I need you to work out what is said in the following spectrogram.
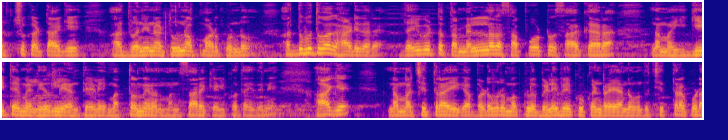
ಅಚ್ಚುಕಟ್ಟಾಗಿ ಆ ಧ್ವನಿನ ಟೂನ್ ಅಪ್ ಮಾಡಿಕೊಂಡು ಅದ್ಭುತವಾಗಿ ಹಾಡಿದ್ದಾರೆ. ದಯವಿಟ್ಟು ತಮ್ಮೆಲ್ಲರ ಸಪೋರ್ಟು ಸಹಕಾರ ನಮ್ಮ ಈ ಗೀತೆ ಮೇಲೆ ಇರಲಿ ಅಂತೇಳಿ ಮತ್ತೊಮ್ಮೆ ನಾನು ಮನಸಾರೆ ಕೇಳ್ಕೊತಾ ಇದ್ದೀನಿ. ಹಾಗೆ ನಮ್ಮ ಚಿತ್ರ ಈಗ ಬಡವರ ಮಕ್ಕಳು ಬೆಳಿಬೇಕು ಕಂಡ್ರೆ ಅನ್ನೋ ಒಂದು ಚಿತ್ರ ಕೂಡ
